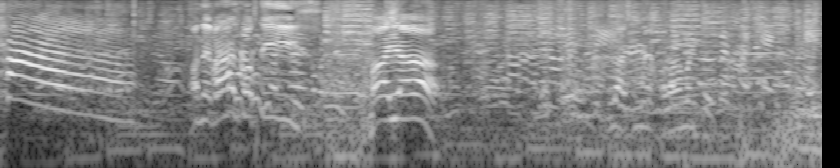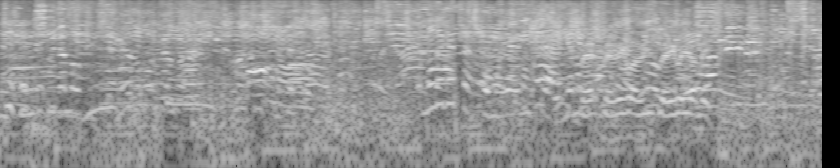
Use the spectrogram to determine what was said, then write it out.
¡Hija! ¿Dónde vas, Botis? ¡Vaya! No debe estar como ya dice. Le, le digo, le digo yo. Le,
